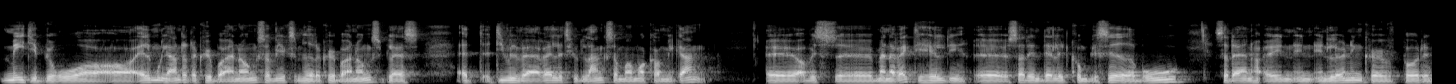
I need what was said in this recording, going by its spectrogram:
mediebyråer og alle mulige andre, der køber annoncer, virksomheder, der køber annonceplads, at de vil være relativt langsomme om at komme i gang. Øh, og hvis øh, man er rigtig heldig, øh, så er det endda lidt kompliceret at bruge, så der er en, en, en learning curve på det.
